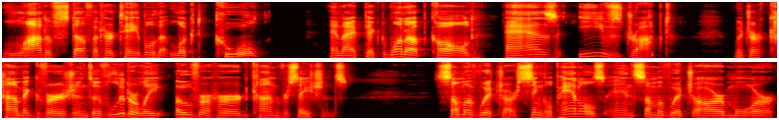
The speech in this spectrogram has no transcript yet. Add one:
lot of stuff at her table that looked cool, and I picked one up called As Eavesdropped, which are comic versions of literally overheard conversations. Some of which are single panels, and some of which are more,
